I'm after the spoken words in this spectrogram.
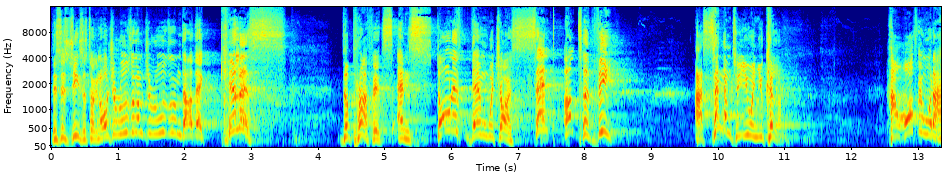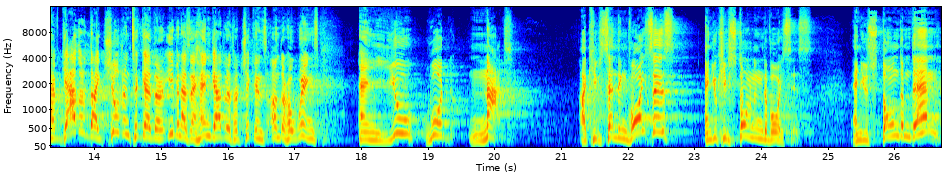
This is Jesus talking, Oh, Jerusalem, Jerusalem, thou that killest the prophets and stoneth them which are sent unto thee. I send them to you and you kill them. How often would I have gathered thy children together, even as a hen gathereth her chickens under her wings, and you would not? I keep sending voices, and you keep stoning the voices. And you stoned them then,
